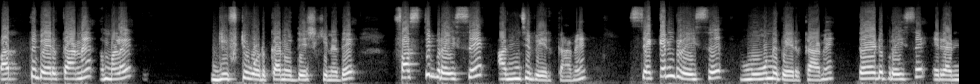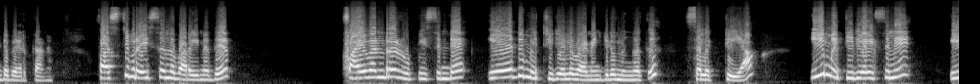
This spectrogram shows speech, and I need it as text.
പത്ത് പേർക്കാണ് നമ്മൾ ഗിഫ്റ്റ് കൊടുക്കാൻ ഉദ്ദേശിക്കുന്നത്. ഫസ്റ്റ് പ്രൈസ് അഞ്ച് പേർക്കാണ്. സെക്കൻഡ് പ്രൈസ് മൂന്ന് പേർക്കാണ്. തേർഡ് പ്രൈസ് രണ്ട് പേർക്കാണ്. ഫസ്റ്റ് പ്രൈസ് എന്ന് പറയുന്നത് ഫൈവ് ഹൺഡ്രഡ് റുപ്പീസിന്റെ ഏത് മെറ്റീരിയൽ വേണമെങ്കിലും നിങ്ങൾക്ക് സെലക്ട് ചെയ്യാം. ഈ മെറ്റീരിയൽസിന് ഈ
